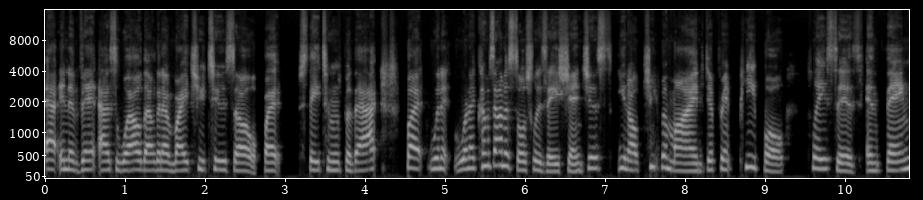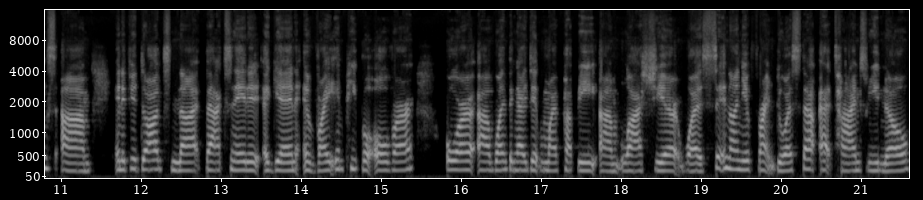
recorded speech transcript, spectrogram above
at an event as well that I'm going to invite you to. So, but stay tuned for that. But when it when it comes down to socialization, just you know keep in mind different people places and things. Um, and if your dog's not vaccinated, again, inviting people over or uh, one thing I did with my puppy um, last year was sitting on your front doorstep at times when you know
